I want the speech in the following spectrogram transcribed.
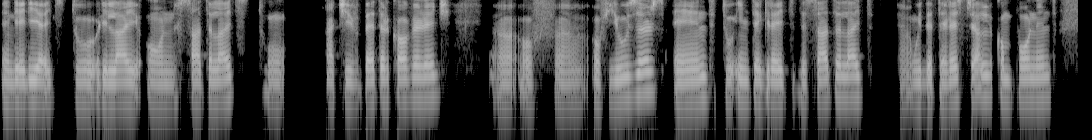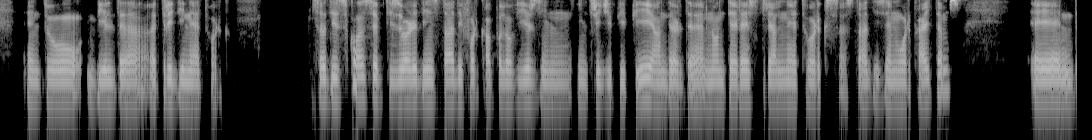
And the idea is to rely on satellites to achieve better coverage uh, of, uh, of users and to integrate the satellite uh, with the terrestrial component and to build a, a 3D network. So this concept is already in study for a couple of years in, in 3GPP under the non-terrestrial networks uh, studies and work items. And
